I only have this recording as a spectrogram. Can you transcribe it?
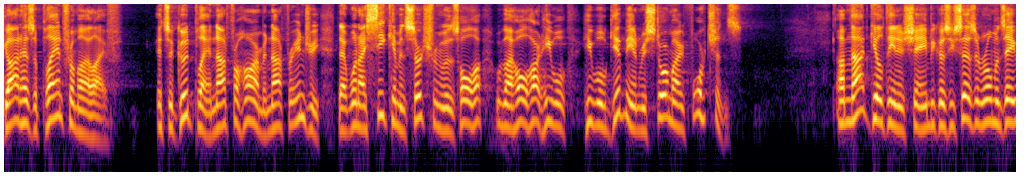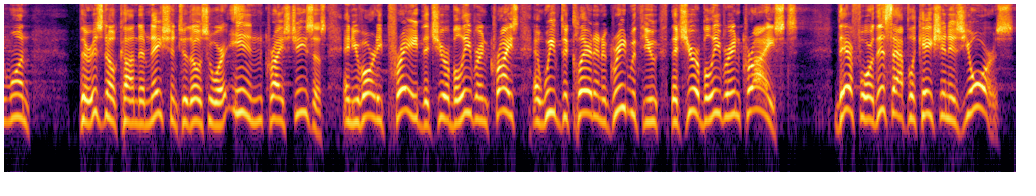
God has a plan for my life. It's a good plan, not for harm and not for injury. That when I seek Him and search for Him with, his whole, with my whole heart, He will, he will give me and restore my fortunes. I'm not guilty and ashamed because He says in Romans 8 1, there is no condemnation to those who are in Christ Jesus. And you've already prayed that you're a believer in Christ, and we've declared and agreed with you that you're a believer in Christ. Therefore, this application is yours.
